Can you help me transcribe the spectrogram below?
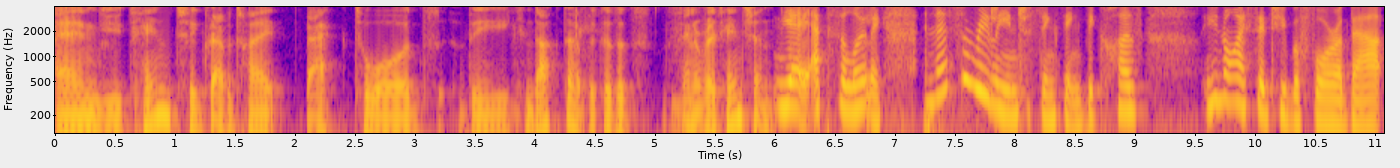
And you tend to gravitate back towards the conductor because it's the center of attention. Yeah, absolutely. And that's a really interesting thing because, you know, I said to you before about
